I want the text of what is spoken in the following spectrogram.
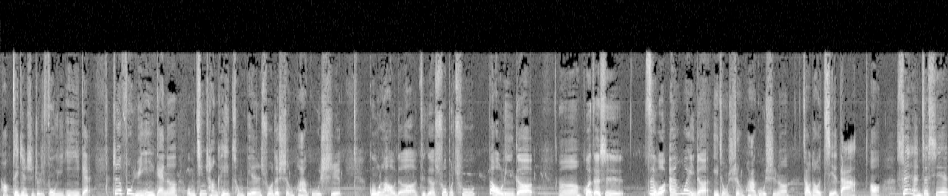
好，这件事就是赋予意义感。这个赋予意义感呢，我们经常可以从别人说的神话故事、古老的这个说不出道理的，呃，或者是自我安慰的一种神话故事呢，找到解答哦。虽然这些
